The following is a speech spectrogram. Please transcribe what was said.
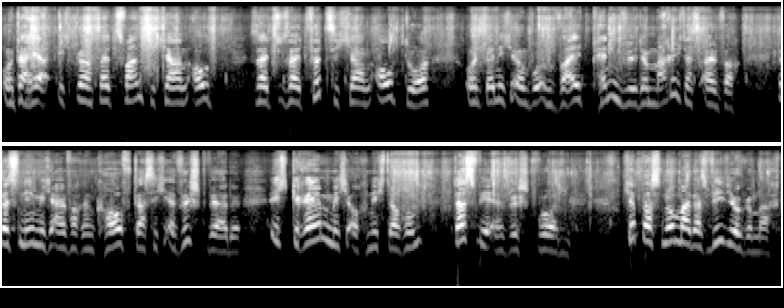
und daher, ich bin seit 20 Jahren out, seit, seit 40 Jahren Outdoor und wenn ich irgendwo im Wald pennen will, dann mache ich das einfach. Das nehme ich einfach in Kauf, dass ich erwischt werde. Ich gräme mich auch nicht darum, dass wir erwischt wurden. Ich habe das nur mal das Video gemacht.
